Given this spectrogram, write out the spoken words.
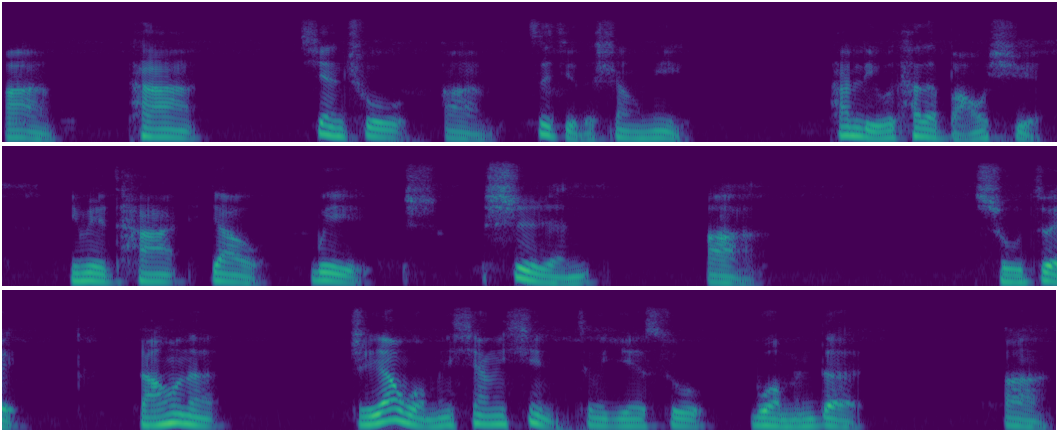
啊，他献出啊自己的生命，他流他的宝血，因为他要为世世人啊赎罪。然后呢，只要我们相信这个耶稣，我们的啊，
